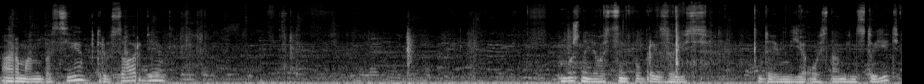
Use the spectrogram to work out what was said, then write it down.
Арман Басі, Трюсарді. Можна я ось цим побризгаюсь? Де він є? Ось там він стоїть.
